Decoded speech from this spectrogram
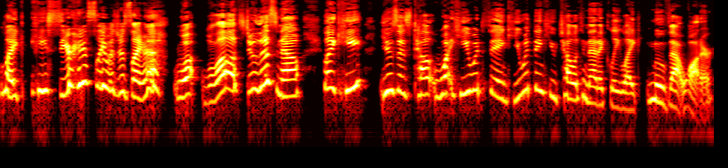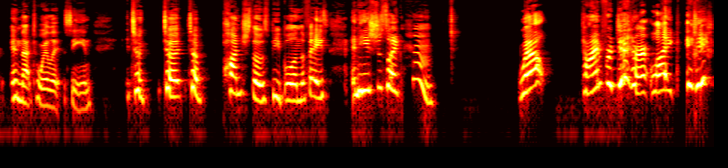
Like he seriously was just like, "Ugh, what? Well, let's do this now. Like he uses tell what he would think. You would think you telekinetically like move that water in that toilet scene to to to punch those people in the face, and he's just like, hmm. Well, time for dinner. Like he's,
